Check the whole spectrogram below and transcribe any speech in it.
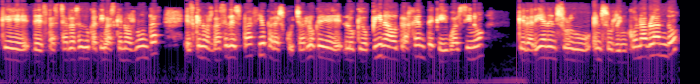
que de estas charlas educativas que nos montas es que nos das el espacio para escuchar lo que, lo que opina otra gente que igual si no quedarían en su, en su rincón hablando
